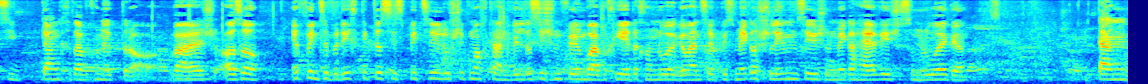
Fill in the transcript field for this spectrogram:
sie denken einfach nicht dran. Weißt? Also, ich finde es aber richtig, dass sie es ein bisschen lustig gemacht haben, weil das ist ein Film, wo einfach jeder kann schauen kann. Wenn es etwas mega Schlimmes ist und mega heavy ist zum Schauen, dann,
